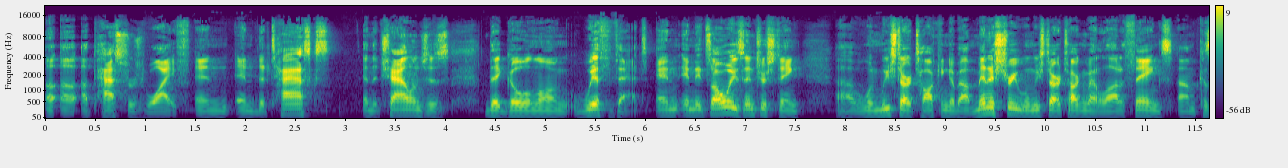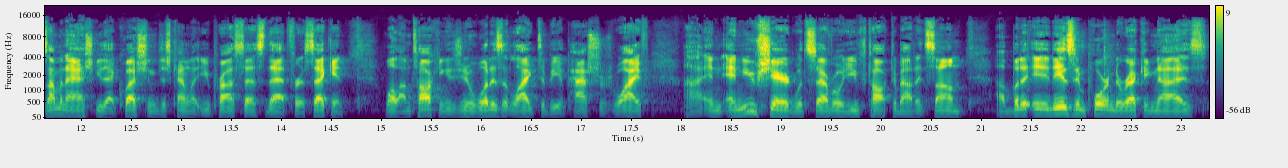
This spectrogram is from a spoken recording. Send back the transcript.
a, a, a pastor's wife, and and the tasks and the challenges that go along with that. And and it's always interesting uh, when we start talking about ministry, when we start talking about a lot of things, because um, I'm going to ask you that question, just kind of let you process that for a second while I'm talking. Is you know what is it like to be a pastor's wife? Uh, and and you've shared with several, you've talked about it some, uh, but it, it is important to recognize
